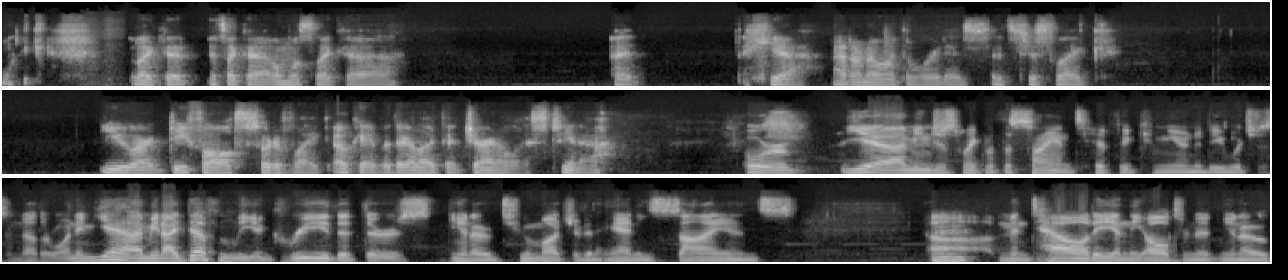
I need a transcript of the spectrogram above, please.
Like like that it's like a almost like a a yeah i don't know what the word is. It's just like you are default sort of like okay but they're like a journalist you know? Or yeah, I mean, just like with the scientific community, which is another one. And yeah, I mean, I definitely agree that there's you know too much of an anti-science uh, mentality in the alternate, you know,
